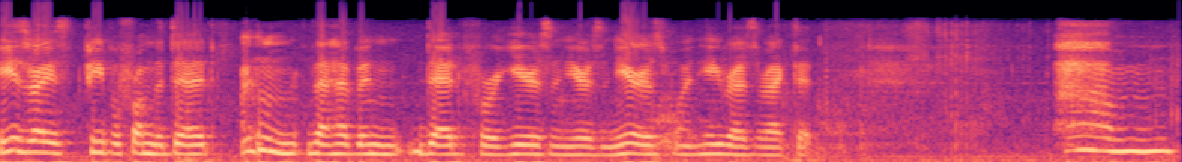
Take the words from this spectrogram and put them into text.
he's raised people from the dead that have been dead for years and years and years when he resurrected. Um,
